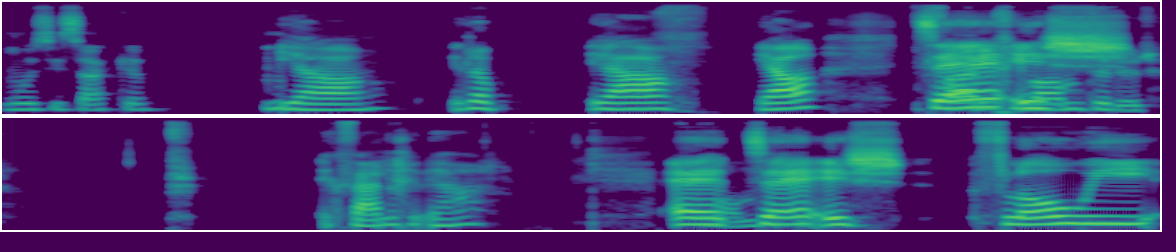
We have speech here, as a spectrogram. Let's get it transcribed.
Muss ich sagen. Ja, ich glaube, ja, ja. C ist... Wanderer. Gefährliche, ja. Äh. C ist flowy,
